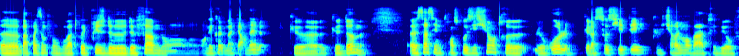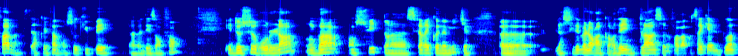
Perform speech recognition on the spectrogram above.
Euh, bah, par exemple, on va trouver plus de, femmes en, école maternelle que d'hommes. Euh, ça, c'est une transposition entre le rôle que la société culturellement va attribuer aux femmes, c'est-à-dire que les femmes vont s'occuper euh, des enfants, et de ce rôle-là, on va ensuite, dans la sphère économique, euh, la société va leur accorder une place, enfin, on va considérer qu'elles doivent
